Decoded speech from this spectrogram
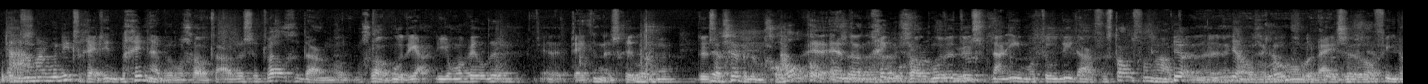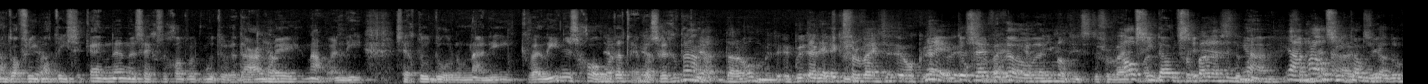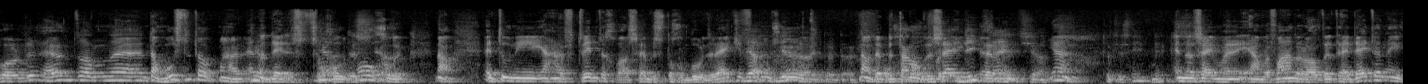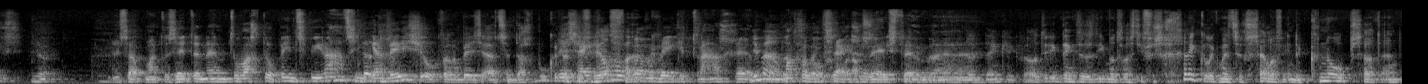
Ja, maar we niet vergeten, in het begin hebben mijn grootouders het wel gedaan. Want mijn grootmoeder, ja, die jongen wilde eh, tekenen, schilderen. Dus, Ja, ze hebben hem geholpen Nou, en dan ging een mijn huis grootmoeder dus naar iemand toe die daar verstand van had. Ja, En, eh, ja, nou, ze gaan ongelooflijk. onderwijzen Ja, of iemand, of iemand die ze kende. En dan zegt ze, god, wat moeten we daarmee? Nou, en die zegt, doe, doe hem naar die kwalineschool. Ja, dat hebben ja. ze gedaan. Ja, daarom. Ik, ik, ik verwijt ook... Nee, dus hebben wel... Heb eh, niemand iets te verwijten. Als hij dan, ja, ja, Van maar als hij dan ja. wilde worden, hè, dan, eh, dan moest het ook maar. En dan deden ze het zo Ja, goed dus, mogelijk. Nou, en toen hij een jaar of twintig was, hebben ze toch een boerderijtje Ja, hem ja, gehuurd. nou, betaalde zij. Die En- tijd, ja. ja. Dat is niet niks. En dan zei mijn, ja, mijn vader altijd, hij deed er niks. Ja. Hij zat maar te zitten en te wachten op inspiratie. Dat ja. lees je ook wel een beetje uit zijn dagboeken. Dus dat hij is heel kan ook vaak. wel een beetje traag, eh, Jawel, dat makkelijk zijn geweest. En, Jawel, eh, dat denk ik wel. Ik denk dat het iemand was die verschrikkelijk met zichzelf in de knoop zat. En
